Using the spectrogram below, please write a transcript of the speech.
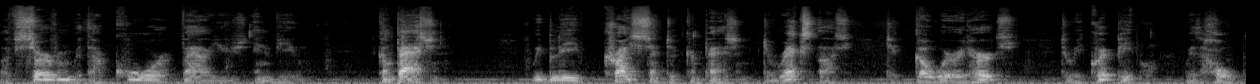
of serving with our core values in view. Compassion. We believe Christ centered compassion directs us to go where it hurts, to equip people with hope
